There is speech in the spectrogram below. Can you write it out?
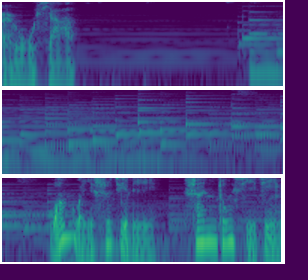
而无暇。王维诗句里“山中习静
